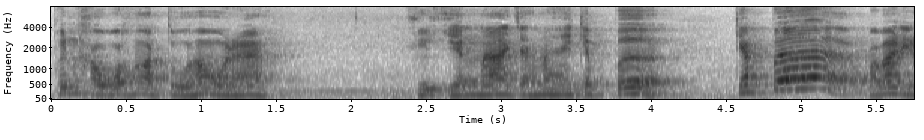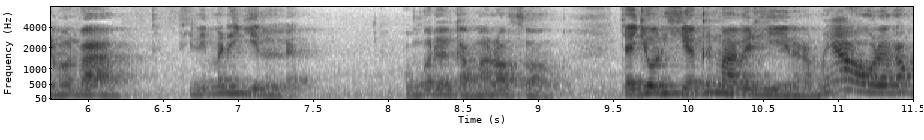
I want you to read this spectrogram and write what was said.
เพื่อนเขาว่าฮอดตัวเฮานะซื้อเคียงมาจะม่ให้แกปเปอร์แกปเปอร์ประมาณนี้นะพนว่า ทีนี้ไม่ได้ยินแหละผมก็เดินกลับมารอบสองจะโยนเขียงขึ้นมาเวทีนะครับ ไม่เอานะครับ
